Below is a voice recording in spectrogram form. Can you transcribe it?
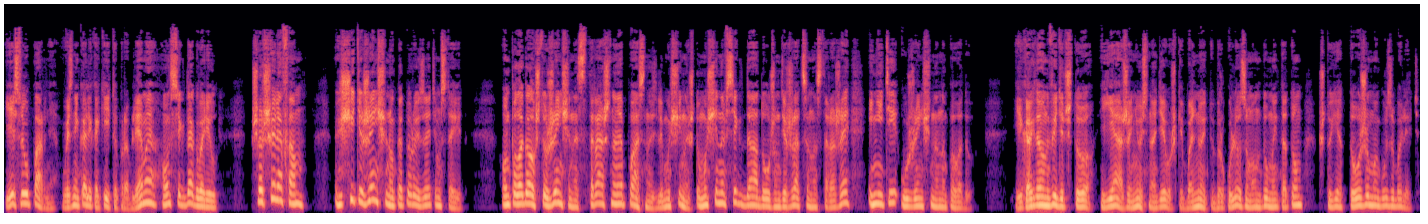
Если у парня возникали какие-то проблемы, он всегда говорил «Шершель Афам, ищите женщину, которая за этим стоит». Он полагал, что женщина — страшная опасность для мужчины, что мужчина всегда должен держаться на стороже и не идти у женщины на поводу. И когда он видит, что я женюсь на девушке, больной туберкулезом, он думает о том, что я тоже могу заболеть.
